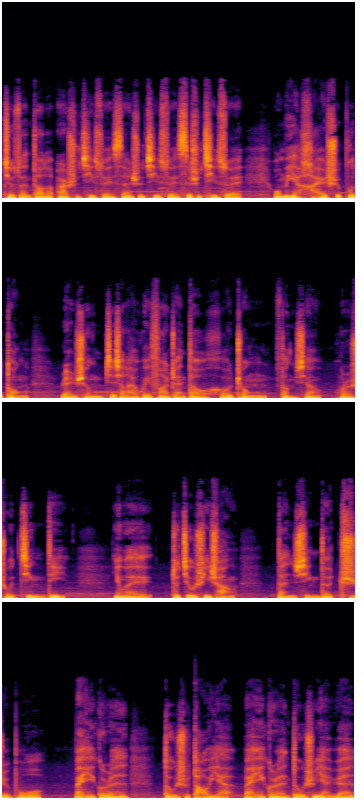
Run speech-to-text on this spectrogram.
就算到了二十七岁、三十七岁、四十七岁，我们也还是不懂人生接下来会发展到何种方向，或者说境地。因为这就是一场单行的直播，每一个人都是导演，每一个人都是演员，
